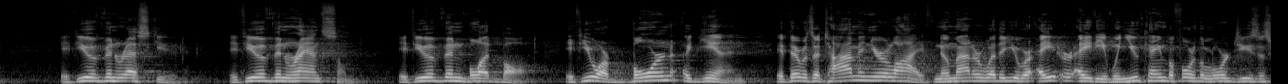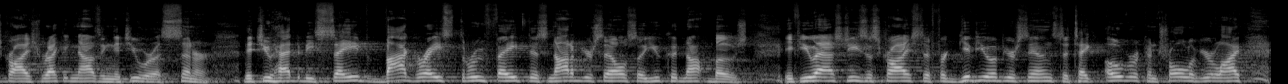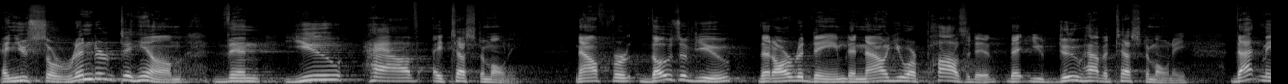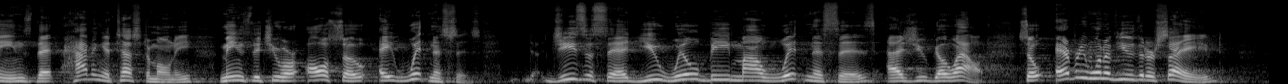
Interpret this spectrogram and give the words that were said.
If you have been rescued, if you have been ransomed, if you have been blood bought, if you are born again, if there was a time in your life, no matter whether you were 8 or 80, when you came before the Lord Jesus Christ, recognizing that you were a sinner, that you had to be saved by grace through faith, this not of yourselves, so you could not boast. If you asked Jesus Christ to forgive you of your sins, to take over control of your life, and you surrendered to Him, then you have a testimony. Now, for those of you that are redeemed, and now you are positive that you do have a testimony, that means that having a testimony means that you are also a witnesses. Jesus said, You will be my witnesses as you go out. So, every one of you that are saved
